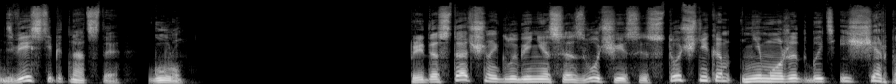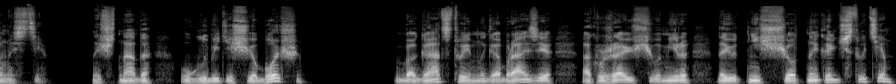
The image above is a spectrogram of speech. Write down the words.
215. Гуру. При достаточной глубине созвучия с источником не может быть исчерпанности, значит, надо углубить еще больше. Богатство и многообразие окружающего мира дают несчетное количество тем.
